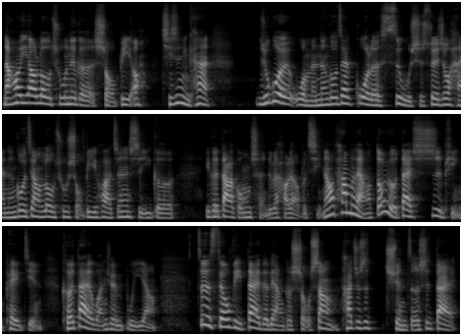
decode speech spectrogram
然后要露出那个手臂哦。其实你看，如果我们能够在过了四五十岁之后还能够这样露出手臂的话，真的是一个一个大工程，对不对？好了不起。然后他们两个都有戴饰品配件，可是戴完全不一样。这个 Sylvie 戴的两个手上，他就是选择是戴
